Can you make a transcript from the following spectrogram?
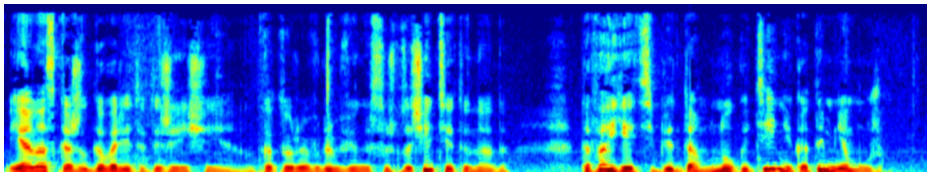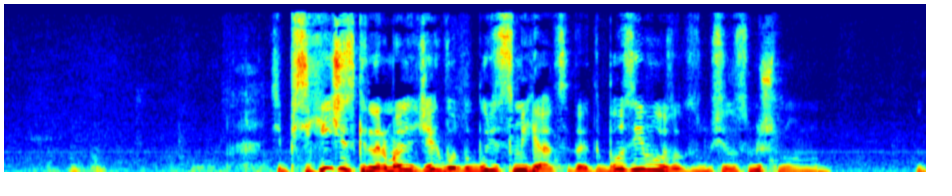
И она скажет, говорит этой женщине, которая в любви, слушай, ну зачем тебе это надо? Давай я тебе дам много денег, а ты мне мужа психически нормальный человек вот, будет смеяться. Да, это босс его, ну, смешно. Ну.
